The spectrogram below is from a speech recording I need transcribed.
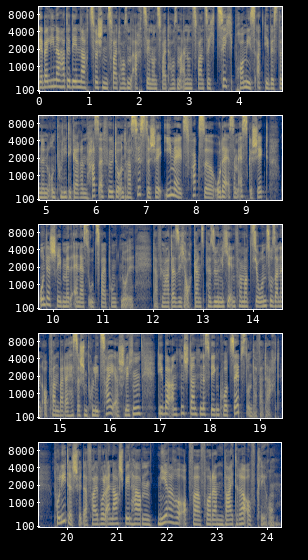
Der Berliner hatte demnach zwischen 2018 und 2021 zig Promis, Aktivistinnen und Politikerinnen hasserfüllte und rassistische E-Mails, Faxe oder SMS geschickt, unterschrieben mit NSU 2.0. Dafür hat er sich auch ganz persönliche Informationen zu seinen Opfern bei der hessischen Polizei erschlichen. Die Beamten standen deswegen kurz selbst unter Verdacht. Politisch wird der Fall wohl ein Nachspiel haben. Mehrere Opfer fordern weitere Aufklärung.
